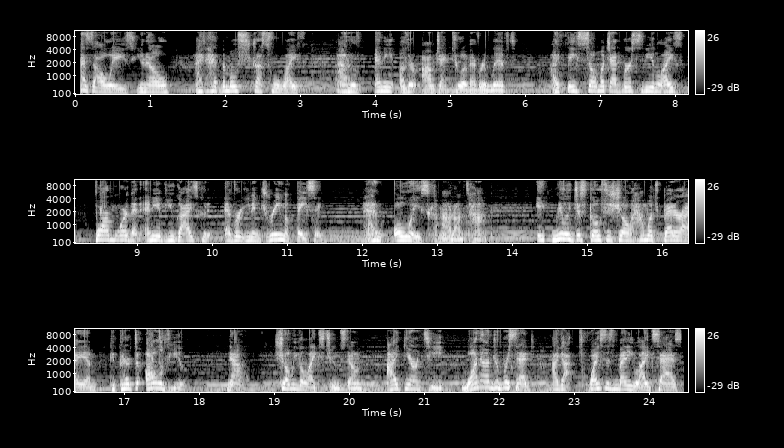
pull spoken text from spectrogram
As always, you know, I've had the most stressful life out of any other object to have ever lived. I faced so much adversity in life, far more than any of you guys could ever even dream of facing. And I've always come out on top. It really just goes to show how much better I am compared to all of you. Now, show me the likes, Tombstone. I guarantee 100% I got twice as many likes as.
